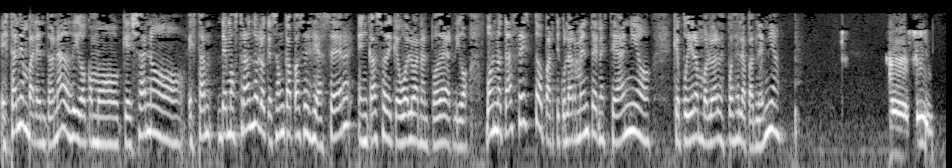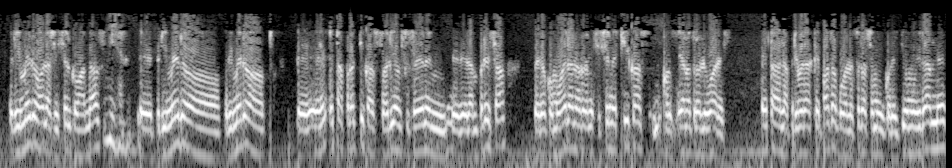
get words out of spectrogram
están envalentonados, digo, como que ya no están demostrando lo que son capaces de hacer en caso de que vuelvan al poder. Digo, ¿vos notás esto particularmente en este año que pudieron volver después de la pandemia? Eh, sí, primero, hola Giselle, ¿cómo andás? Bien. Eh, primero, primero eh, estas prácticas solían suceder en, eh, de la empresa, pero como eran organizaciones chicas, conseguían otros lugares. Esta es la primera vez que pasa porque nosotros somos un colectivo muy grande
